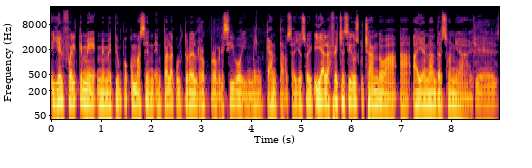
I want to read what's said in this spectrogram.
y él fue el que me, me metió un poco más en, en, toda la cultura del rock progresivo y me encanta. O sea, yo soy, y a la fecha sigo escuchando a, a Ian Anderson y a, yes.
